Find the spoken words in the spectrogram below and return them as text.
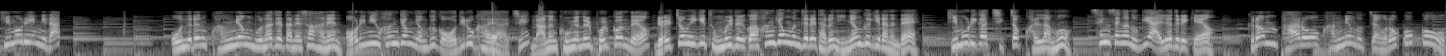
김우리입니다. 오늘은 광명문화재단에서 하는 어린이 환경연극 어디로 가야 하지? 나는 공연을 볼 건데요. 멸종위기 동물들과 환경 문제를 다룬 인형극이라는데 김우리가 직접 관람 후 생생한 후기 알려드릴게요. 그럼 바로 광명극장으로 꼬꼬.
